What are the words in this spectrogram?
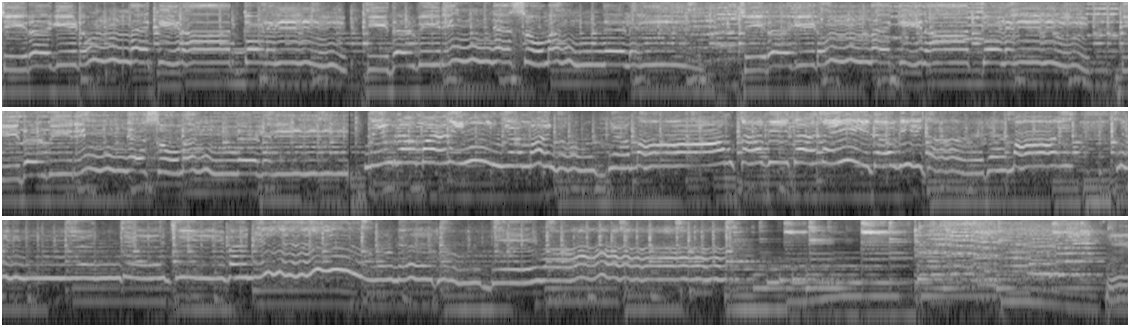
ചിറകിടുന്ന കിനാക്കളിൽ ഇതൾ വിരിഞ്ഞ സുമങ്ങളിൽ ചിറകിടുന്ന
